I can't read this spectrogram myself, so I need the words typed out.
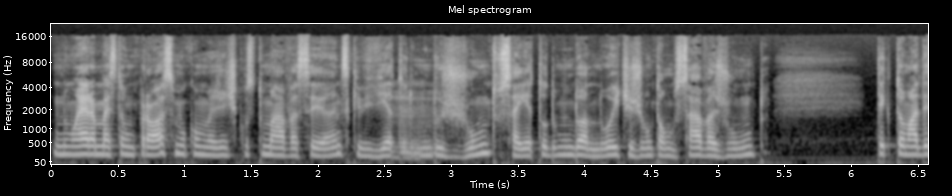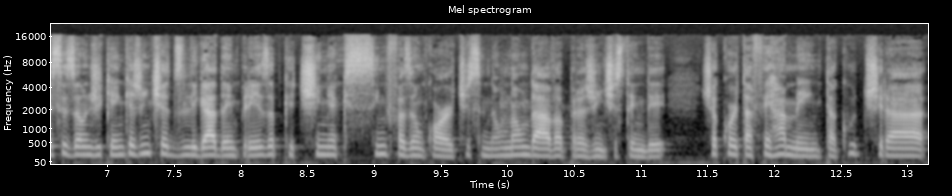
não era mais tão próximo como a gente costumava ser antes, que vivia todo mundo junto, saía todo mundo à noite junto, almoçava junto. Ter que tomar a decisão de quem que a gente ia desligar da empresa, porque tinha que sim fazer um corte, senão não dava pra gente estender. Tinha que cortar ferramenta, tirar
